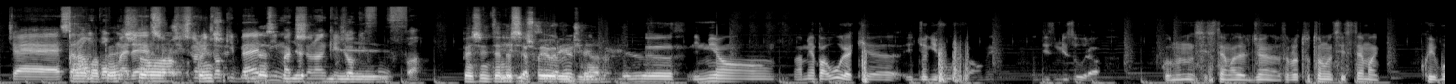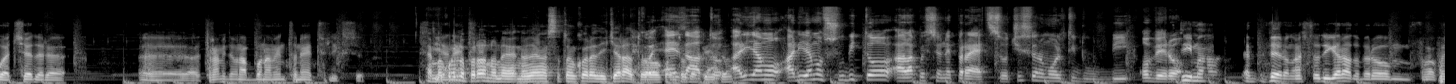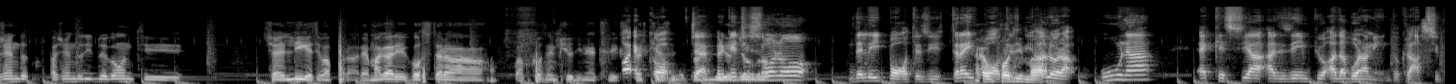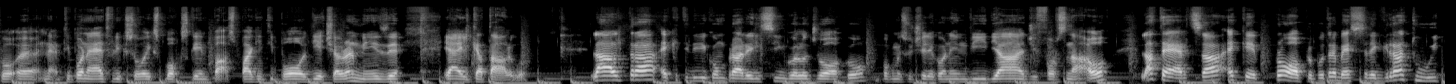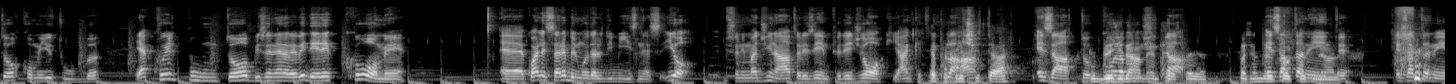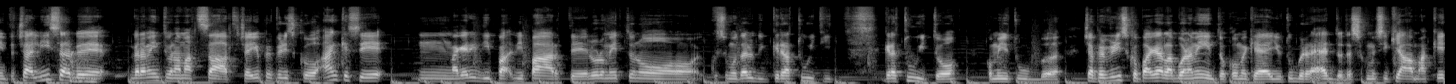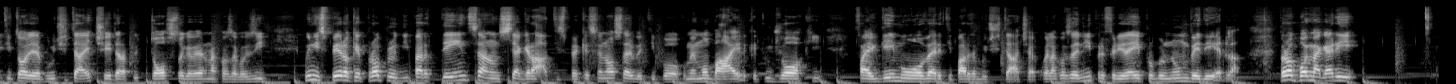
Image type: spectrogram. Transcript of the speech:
cioè, sarà no, un po' penso, come adesso, ci sono i giochi belli ma ci sono anche i giochi fuffa. Penso intendessi sì, i suoi originali. Il, il mio, la mia paura è che i giochi fuffa aumentino a dismisura con un sistema del genere, soprattutto in un sistema a cui puoi accedere eh, tramite un abbonamento Netflix. Eh, ma quello però non è, non è, stato ancora dichiarato. Ecco, esatto, arriviamo, arriviamo, subito alla questione prezzo. Ci sono molti dubbi, ovvero... Sì, ma è vero, non è stato dichiarato, però mm, facendo, facendo di due conti, cioè è lì che si va a parare. Magari costerà qualcosa in più di Netflix. Oh, ecco, perché, cioè, perché ci sono delle ipotesi, tre ipotesi. Allora, una è che sia ad esempio ad abbonamento classico, eh, tipo Netflix o Xbox Game Pass, paghi tipo 10 euro al mese e hai il catalogo. L'altra è che ti devi comprare il singolo gioco, un po' come succede con Nvidia e GeForce Now. La terza è che proprio potrebbe essere gratuito come YouTube e a quel punto bisognerebbe vedere come eh, quale sarebbe il modello di business. Io mi sono immaginato ad esempio dei giochi anche AAA. La pubblicità. Esatto, pubblicità, pubblicità. mentre facendo esattamente, esattamente, cioè lì sarebbe veramente una mazzata, cioè io preferisco anche se mh, magari di, pa- di, parte loro mettono questo modello di gratuiti, gratuito come YouTube, cioè preferisco pagare l'abbonamento come che è YouTube Red, adesso come si chiama, che ti toglie la pubblicità eccetera, piuttosto che avere una cosa così. Quindi spero che proprio di partenza non sia gratis, perché sennò sarebbe tipo come mobile, che tu giochi, fai il game over e ti parte la pubblicità, cioè quella cosa lì preferirei proprio non vederla. Però poi magari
